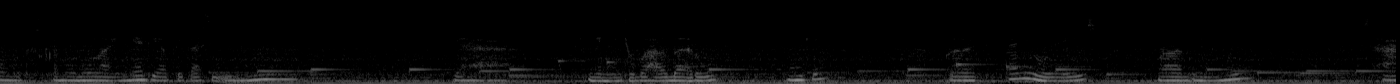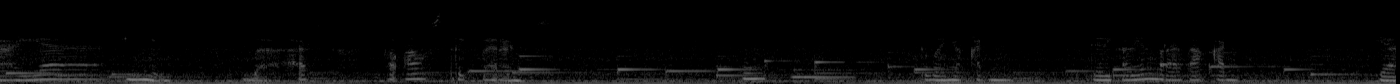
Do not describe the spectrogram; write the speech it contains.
memutuskan memulainya di aplikasi ini. Ya ingin mencoba hal baru mungkin But anyways, malam ini saya ingin bahas soal strict parents. Mungkin kebanyakan dari kalian merasakan. Ya,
